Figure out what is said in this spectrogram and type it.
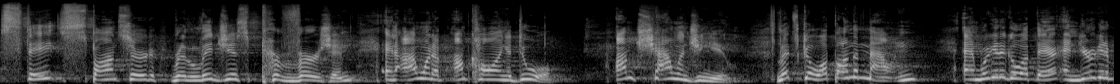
state sponsored religious perversion, and I want to, I'm calling a duel. I'm challenging you. Let's go up on the mountain and we're gonna go up there and you're gonna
